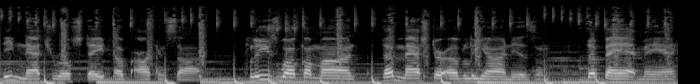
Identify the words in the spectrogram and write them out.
the natural state of Arkansas, please welcome on the master of Leonism, the bad man.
